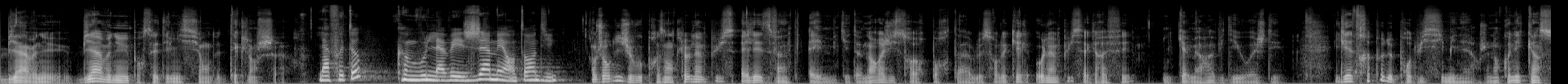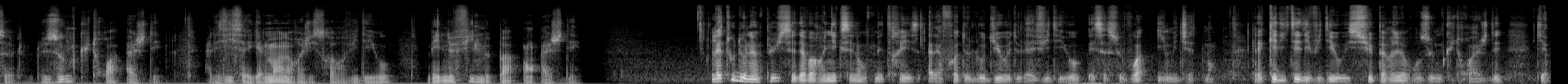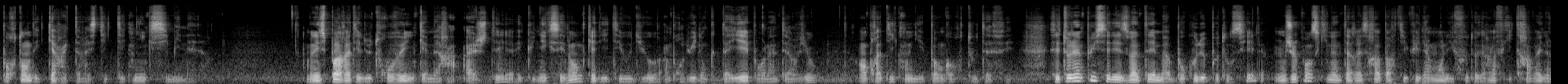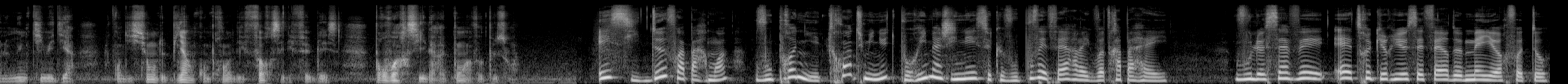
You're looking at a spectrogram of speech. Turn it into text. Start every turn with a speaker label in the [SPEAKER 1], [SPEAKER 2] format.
[SPEAKER 1] Bienvenue, bienvenue pour cette émission de Déclencheur.
[SPEAKER 2] La photo Comme vous ne l'avez jamais entendu.
[SPEAKER 1] Aujourd'hui, je vous présente l'Olympus LS20M, qui est un enregistreur portable sur lequel Olympus a greffé une caméra vidéo HD. Il y a très peu de produits similaires, je n'en connais qu'un seul, le Zoom Q3 HD. Allez-y, c'est également un enregistreur vidéo, mais il ne filme pas en HD. L'atout d'Olympus, c'est d'avoir une excellente maîtrise à la fois de l'audio et de la vidéo, et ça se voit immédiatement. La qualité des vidéos est supérieure au Zoom Q3 HD, qui a pourtant des caractéristiques techniques similaires. Mon espoir était de trouver une caméra HD avec une excellente qualité audio, un produit donc taillé pour l'interview. En pratique, on n'y est pas encore tout à fait. Cet Olympus LS20M a beaucoup de potentiel, mais je pense qu'il intéressera particulièrement les photographes qui travaillent dans le multimédia, à condition de bien comprendre les forces et les faiblesses pour voir s'il répond à vos besoins.
[SPEAKER 2] Et si deux fois par mois, vous preniez 30 minutes pour imaginer ce que vous pouvez faire avec votre appareil? Vous le savez, être curieux, c'est faire de meilleures photos.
